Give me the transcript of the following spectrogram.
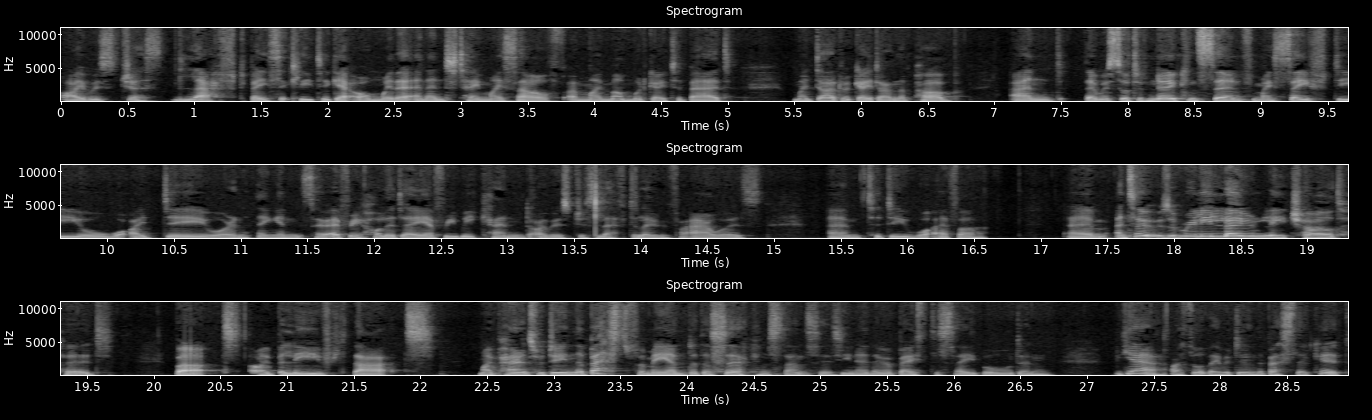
I was just left basically to get on with it and entertain myself. And my mum would go to bed. My dad would go down the pub and there was sort of no concern for my safety or what I'd do or anything. And so every holiday, every weekend, I was just left alone for hours um, to do whatever. Um, and so it was a really lonely childhood, but I believed that my parents were doing the best for me under the circumstances. You know, they were both disabled, and yeah, I thought they were doing the best they could.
